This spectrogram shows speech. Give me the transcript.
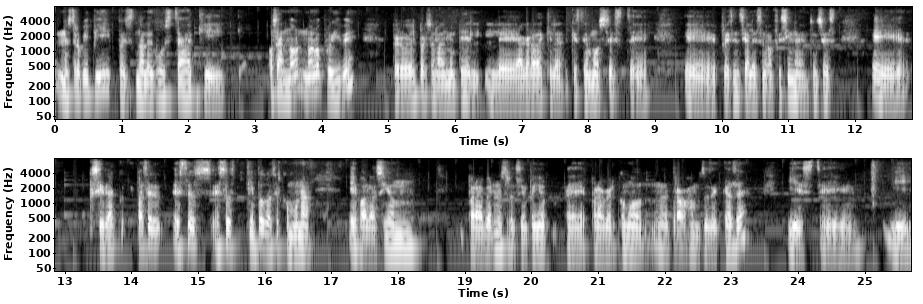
nuestro VP pues no le gusta que, o sea, no, no lo prohíbe, pero él personalmente le agrada que, que estemos este, eh, presenciales en la oficina. Entonces, eh, sería, va a ser, estos, estos tiempos va a ser como una evaluación para ver nuestro desempeño, eh, para ver cómo trabajamos desde casa y este y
